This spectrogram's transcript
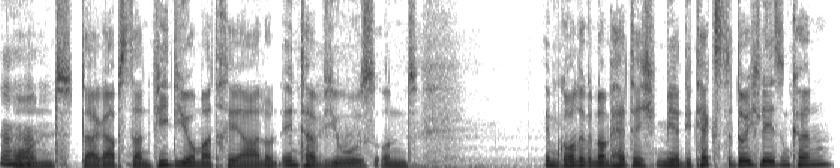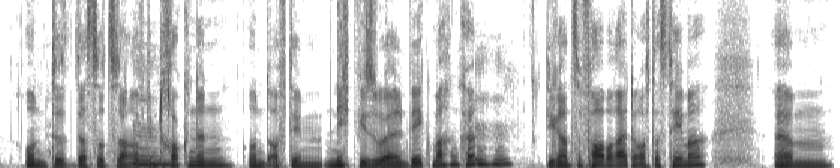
Aha. Und da gab es dann Videomaterial und Interviews und im Grunde genommen hätte ich mir die Texte durchlesen können und das sozusagen mhm. auf dem mhm. trockenen und auf dem nicht visuellen Weg machen können. Mhm die ganze Vorbereitung auf das Thema. Ähm,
